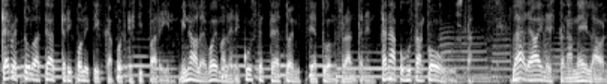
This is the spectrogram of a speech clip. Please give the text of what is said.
Tervetuloa Teatteripolitiikkaa podcastin pariin. Minä olen Voimalehden kustantaja ja toimittaja Tuomas Rantanen. Tänään puhutaan kouluista. Lähdeaineistona meillä on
